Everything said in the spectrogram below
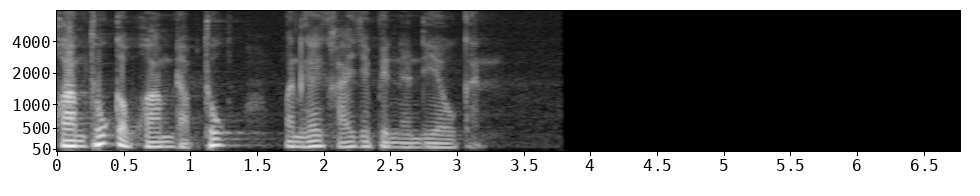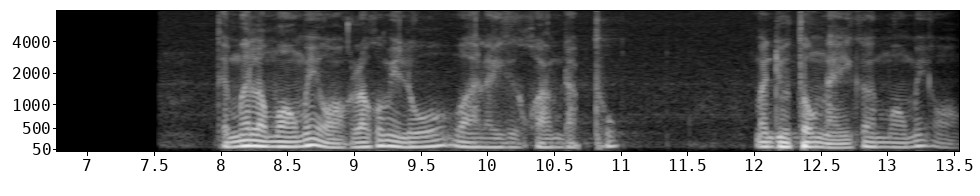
ความทุกข์กับความดับทุกข์มันคล้ายๆจะเป็นอันเดียวกัน แต่เมื่อเรามองไม่ออก เราก็ไม่รู้ว่าอะไรคือความดับทุกข์ มันอยู่ตรงไหนก็มองไม่ออก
